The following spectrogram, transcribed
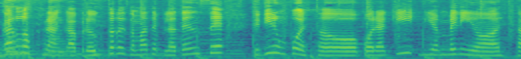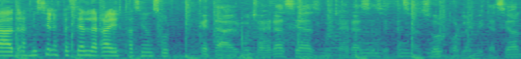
Carlos Franca, productor de tomate platense, que tiene un puesto por aquí. Bienvenido a esta transmisión especial de Radio Estación Sur. ¿Qué tal? Muchas gracias, muchas gracias Estación Sur por la invitación,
